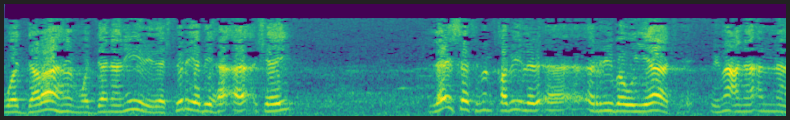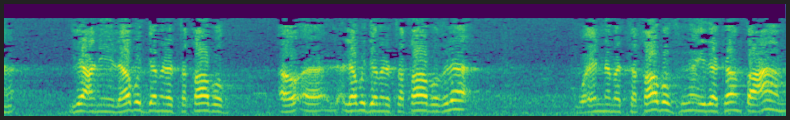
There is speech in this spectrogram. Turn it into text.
والدراهم والدنانير إذا اشتري بها شيء ليست من قبيل الربويات بمعنى أن يعني لا بد من التقابض. أو لا بد من التقابض لا. وإنما التقابض إذا كان طعام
